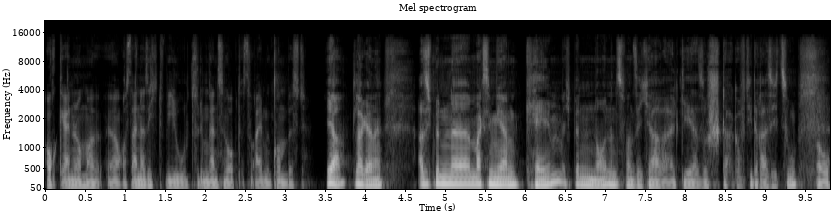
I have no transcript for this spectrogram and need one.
auch gerne nochmal äh, aus deiner Sicht, wie du zu dem Ganzen überhaupt zu allem gekommen bist? Ja, klar, gerne. Also ich bin äh, Maximilian Kelm, ich bin 29 Jahre alt, gehe also stark auf die 30 zu. Oh.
